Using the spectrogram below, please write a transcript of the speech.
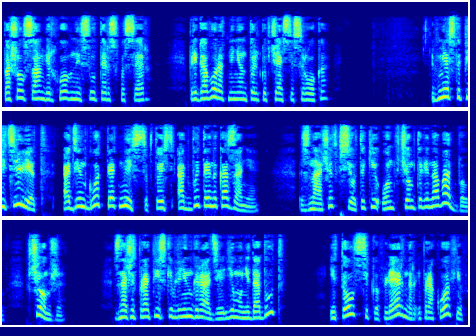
пошел сам Верховный суд РСФСР, приговор отменен только в части срока. Вместо пяти лет — один год пять месяцев, то есть отбытое наказание. Значит, все-таки он в чем-то виноват был. В чем же? Значит, прописки в Ленинграде ему не дадут? И Толстиков, Лернер и Прокофьев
